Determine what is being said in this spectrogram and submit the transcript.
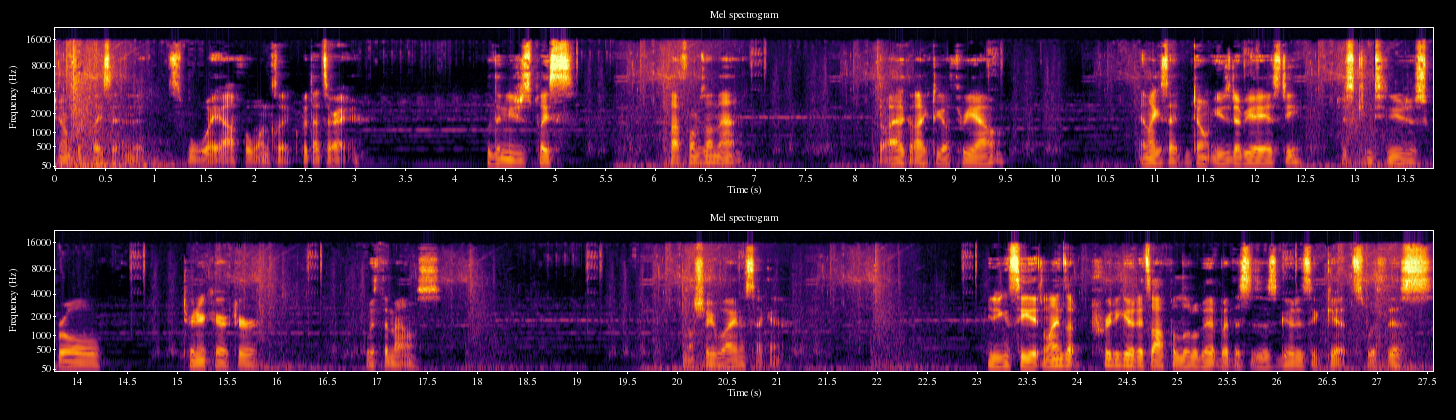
jump and place it, and it's way off of one click, but that's alright. Then you just place platforms on that. So I like to go three out. And like I said, don't use WASD. Just continue to scroll, turn your character with the mouse. And I'll show you why in a second. And you can see it lines up pretty good. It's off a little bit, but this is as good as it gets with this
